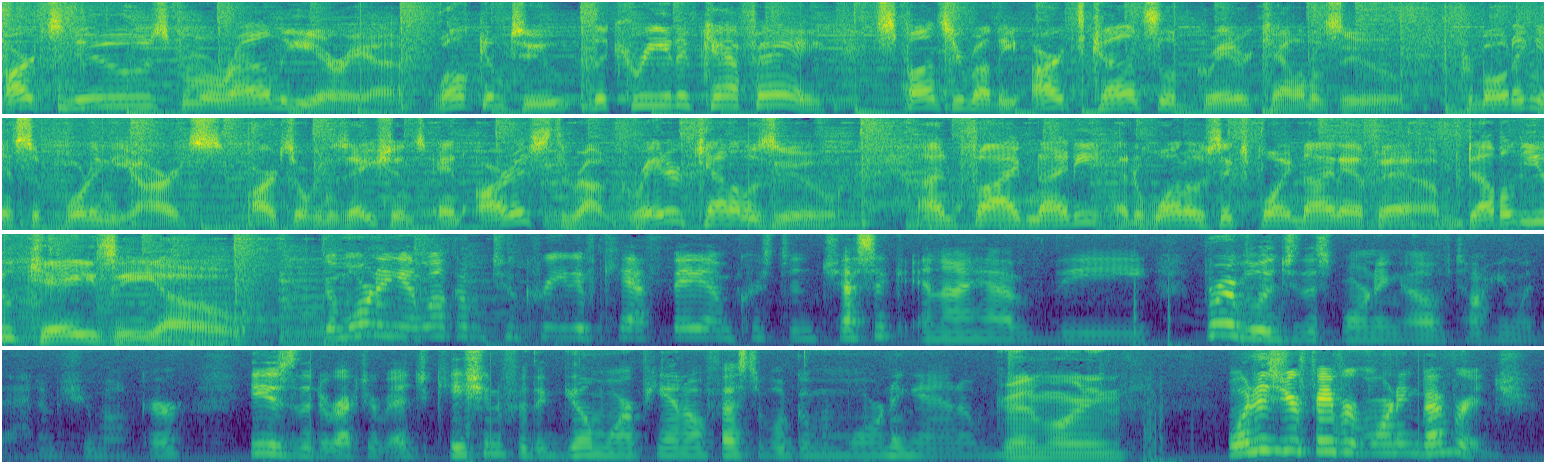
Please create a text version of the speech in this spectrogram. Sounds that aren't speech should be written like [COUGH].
Arts news from around the area. Welcome to The Creative Cafe, sponsored by the Arts Council of Greater Kalamazoo, promoting and supporting the arts, arts organizations, and artists throughout Greater Kalamazoo on 590 and 106.9 FM WKZO. Good morning and welcome to Creative Cafe. I'm Kristen Chesick and I have the privilege this morning of talking with Adam Schumaker. He is the Director of Education for the Gilmore Piano Festival. Good morning, Adam. Good morning. What is your favorite morning beverage?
